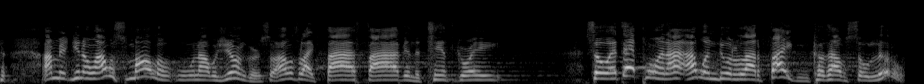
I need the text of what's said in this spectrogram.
I mean, you know, I was smaller when I was younger, so I was like five five in the tenth grade. So at that point, I, I wasn't doing a lot of fighting because I was so little.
